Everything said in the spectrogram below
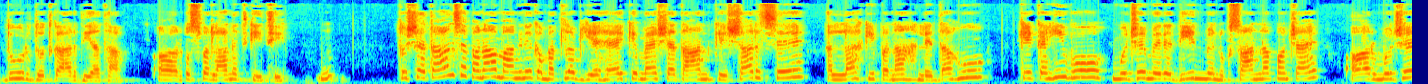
दूर धुतकार दिया था और उस पर लानत की थी। हुँ? तो शैतान से पनाह मांगने का मतलब यह है कि मैं शैतान के शर से अल्लाह की पनाह लेता हूँ कि कहीं वो मुझे मेरे दीन में नुकसान न पहुँचाए और मुझे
